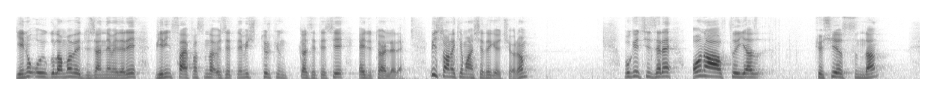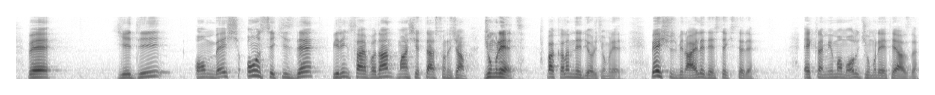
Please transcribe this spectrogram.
yeni uygulama ve düzenlemeleri birinci sayfasında özetlemiş Türk'ün gazetesi editörleri. Bir sonraki manşete geçiyorum. Bugün sizlere 16 yaz, köşe yazısından ve 7 15, 18'de birinci sayfadan manşetler sunacağım. Cumhuriyet. Bakalım ne diyor Cumhuriyet? 500 bin aile destek istedi. Ekrem İmamoğlu Cumhuriyet'e yazdı.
